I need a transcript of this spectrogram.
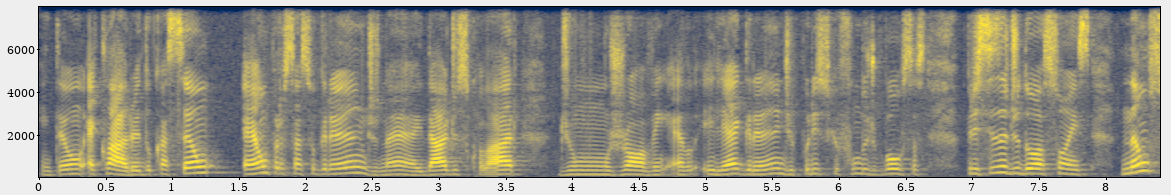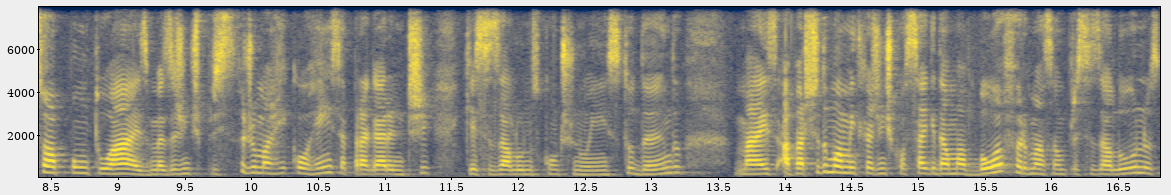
Então, é claro, a educação é um processo grande, né? A idade escolar de um jovem, ele é grande, por isso que o Fundo de Bolsas precisa de doações não só pontuais, mas a gente precisa de uma recorrência para garantir que esses alunos continuem estudando, mas a partir do momento que a gente consegue dar uma boa formação para esses alunos,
